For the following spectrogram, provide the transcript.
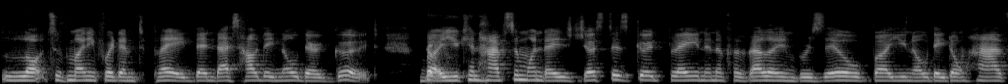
lots of money for them to play then that's how they know they're good. But you can have someone that is just as good playing in a favela in brazil but you know they don't have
